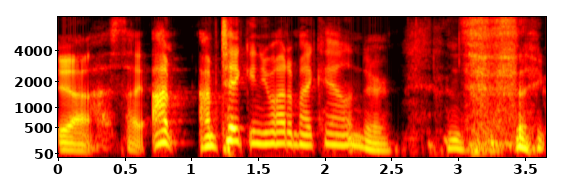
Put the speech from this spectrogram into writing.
yeah, it's like I'm I'm taking you out of my calendar. like,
